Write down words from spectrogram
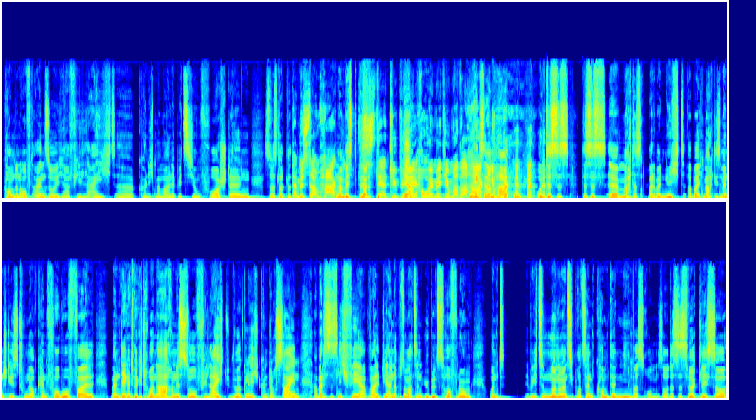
kommt dann oft ein so, ja, vielleicht äh, könnte ich mir mal eine Beziehung vorstellen. So dass Leute, Da bist du am Haken. dann bist- das dann- ist der typische ja. How I Met Your Mother Du hängst dann am Haken. Haken. Und das ist, das ist, äh, macht das dabei nicht, aber ich mache diesen Menschen, die es tun, auch keinen Vorwurf, weil man denkt halt wirklich drüber nach und ist so, vielleicht wirklich, könnte doch sein, aber das ist nicht fair, weil die andere Person macht dann übelst Hoffnung und wirklich zu 99% kommt da nie was rum. So, das ist wirklich so,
